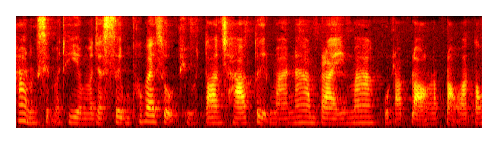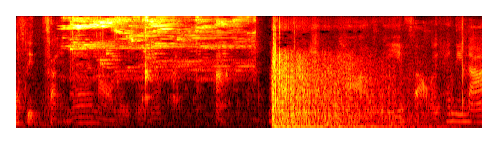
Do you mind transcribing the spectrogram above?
5้าถึงสินาทีมันจะซึมเข้าไปสู่ผิวตอนเช้าตื่นมาหน้าไบรท์มากคุณรับรองรับรองว่าต้องติดใจแน่นอนเลยตัวเนี้ยอะนนี้ฝากไว้แค่นี้นะ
